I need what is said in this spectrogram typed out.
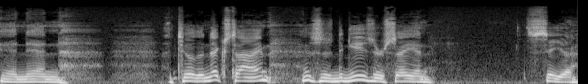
And then until the next time, this is the geezer saying, see ya.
